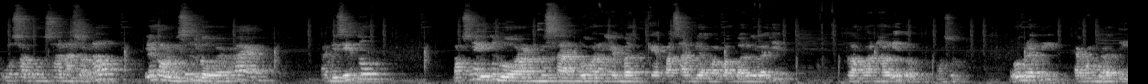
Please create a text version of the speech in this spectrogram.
pengusaha-pengusaha nasional ya kalau bisa juga UMKM nah di situ maksudnya itu dua orang besar, dua orang hebat kayak Pak Sandi sama Pak Bahlil aja melakukan hal itu. Maksud gue berarti emang berarti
